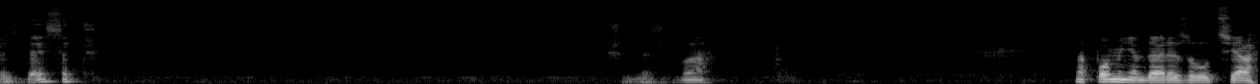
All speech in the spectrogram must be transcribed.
60 62 Napominjem da je rezolucija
